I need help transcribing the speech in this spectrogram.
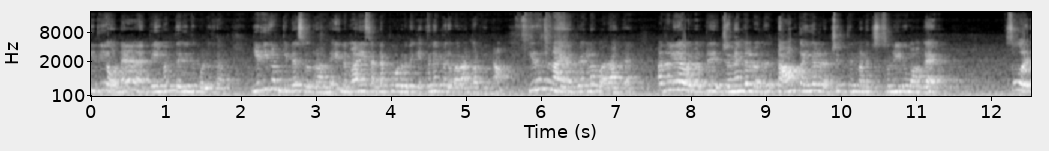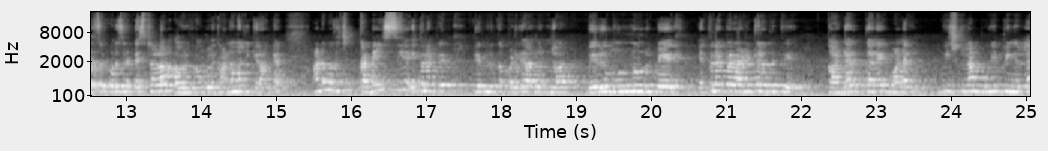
கிதியோன தெய்வம் தெரிந்து கொள்கிறார் கிதியோன் கிட்ட சொல்றாங்க இந்த மாதிரி சண்டை போடுறதுக்கு எத்தனை பேர் வராங்க அப்படின்னா இருபதாயிரம் பேர்ல வராங்க. அதுலயே அவர் வந்து ஜனங்கள் வந்து தாம் கையால் ரட்சித்துன்னு நினைச்சு சொல்லிடுவாங்க. ஸோ ஒரு சில ஒரு சில டெஸ்ட் எல்லாம் அவர் அவங்களுக்கு அனுமதிக்கிறாங்க. அனுமதிச்சு கடைசியா எத்தனை பேர் தேர்ந்தெடுக்கப்படுகிறார்கள் என்றால் வெறும் முந்நூறு பேர். எத்தனை பேர் அடிக்கிறதுக்கு? கடற்கரை மணல். பீச்சுக்கெல்லாம் போயிருப்பீங்கல்ல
